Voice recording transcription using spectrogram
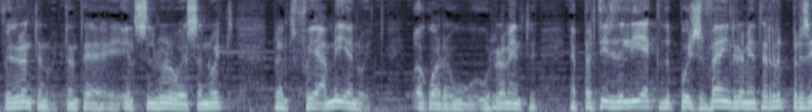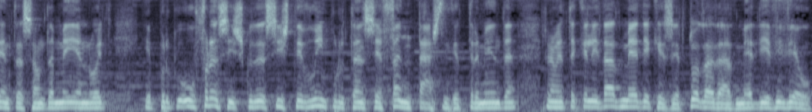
Foi durante a noite. Portanto, é, ele celebrou essa noite, portanto, foi à meia-noite. Agora, o, o, realmente, a partir dali é que depois vem realmente a representação da meia-noite, é porque o Francisco de Assis teve uma importância fantástica, tremenda, realmente aquela Idade Média, quer dizer, toda a Idade Média viveu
